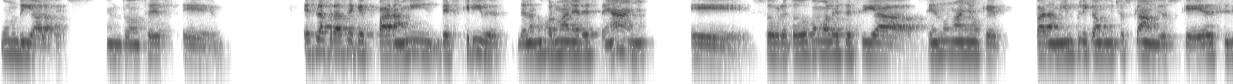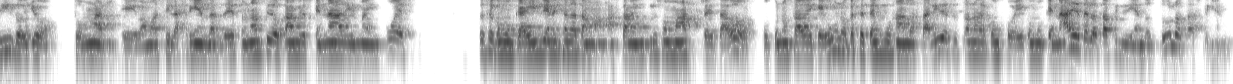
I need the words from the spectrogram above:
un día a la vez. Entonces, eh, es la frase que para mí describe de la mejor manera este año, eh, sobre todo como les decía, siendo un año que para mí implica muchos cambios que he decidido yo tomar, eh, vamos a decir, las riendas de eso, no han sido cambios que nadie me ha impuesto, entonces, como que ahí viene siendo hasta, incluso más retador, porque uno sabe que uno que se está empujando a salir de esa zona de confort y como que nadie te lo está pidiendo, tú lo estás haciendo.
